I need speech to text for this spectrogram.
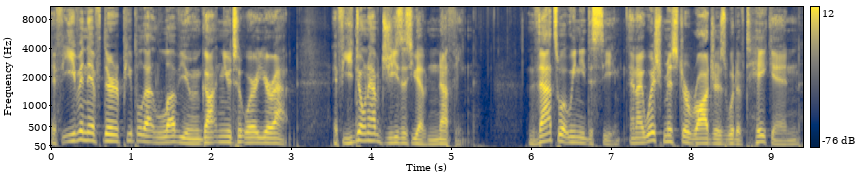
if even if there are people that love you and gotten you to where you're at, if you don't have Jesus, you have nothing. That's what we need to see. And I wish Mr. Rogers would have taken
